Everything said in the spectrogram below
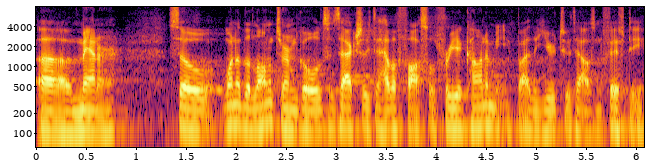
uh, manner. So one of the long-term goals is actually to have a fossil-free economy by the year 2050.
